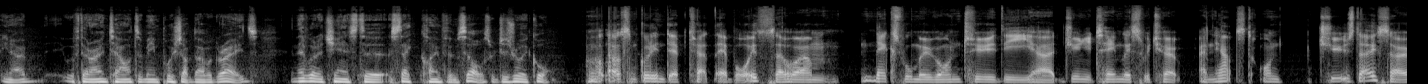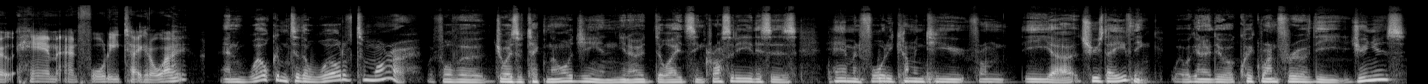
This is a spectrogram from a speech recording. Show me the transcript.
you know with their own talent are being pushed up to other grades and they've got a chance to stake a claim for themselves, which is really cool. Well, that was some good in-depth chat there, boys. So um, next we'll move on to the uh, junior team list, which are announced on Tuesday. So Ham and Forty take it away. And welcome to the world of tomorrow with all the joys of technology and you know delayed synchronicity. This is Ham and Forty coming to you from the uh, Tuesday evening, where we're going to do a quick run through of the juniors,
